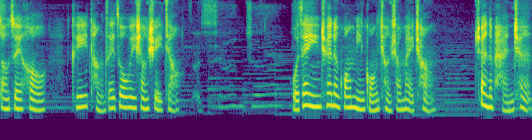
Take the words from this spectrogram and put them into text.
到最后可以躺在座位上睡觉。我在银川的光明广场上卖唱，转的盘缠，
